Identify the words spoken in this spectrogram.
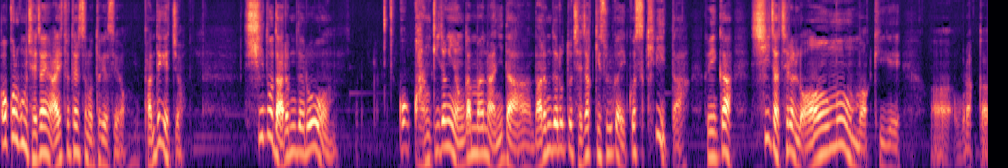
거꾸로 보면 제자인 아리스토텔레스는 어떻게 했어요? 반대겠죠. 시도 나름대로 꼭 광기적인 영감만은 아니다. 나름대로 또 제작 기술가 있고 스킬이 있다. 그러니까 시 자체를 너무 막 이게 어 뭐랄까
